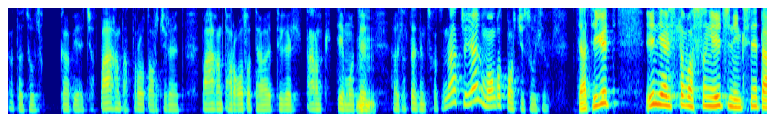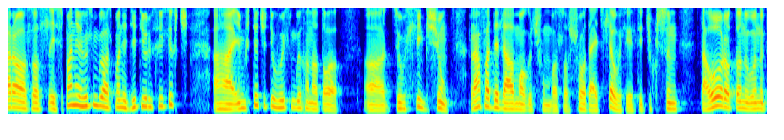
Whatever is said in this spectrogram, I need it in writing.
одоо зөвлөх би яаж баахан татрууд орж ирээд баахан торгуулууд тавиад тэгэл дарамтлалт юм уу те ойлголтоо тэмцэх. Наа чи яг Монгол болж исэн үйл юм. За тэгээд энэ ярилцлага болсон ээж нь ингэснээ дараа бол Испаний хөлбөмбөгийн холбооны дид ерөнхийлөгч эмэгтэйчүүдийн хөлбөмбөгийнх нь одоо зөвлөлийн гишүүн Рафа дел Алмо гэж хүн болов шууд ажиллаа хүлээлдэж өгсөн. За өөр одоо нөгөө нэг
